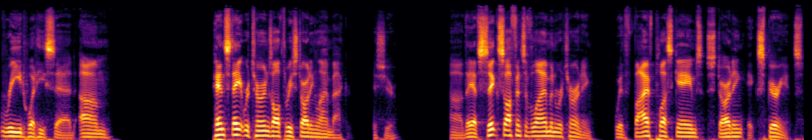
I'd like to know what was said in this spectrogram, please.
read what he said. Um, Penn State returns all three starting linebackers this year. Uh, they have six offensive linemen returning with five plus games starting experience.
